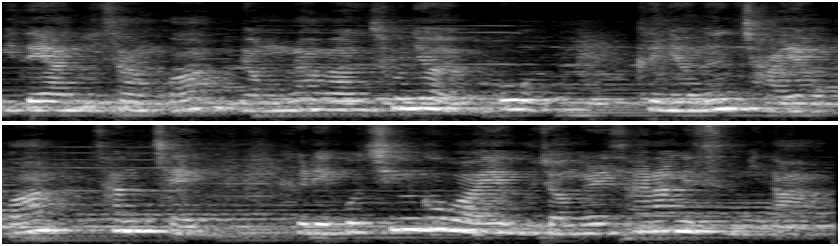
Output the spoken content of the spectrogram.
위대한 이상과 명랑한 소녀였고 그녀는 자연과 산책 그리고 친구와의 우정을 사랑했습니다.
